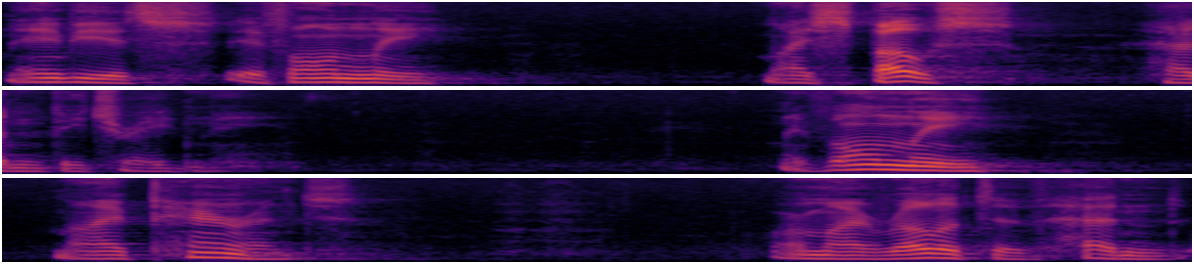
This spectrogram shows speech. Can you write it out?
Maybe it's if only my spouse hadn't betrayed me. If only my parent or my relative hadn't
